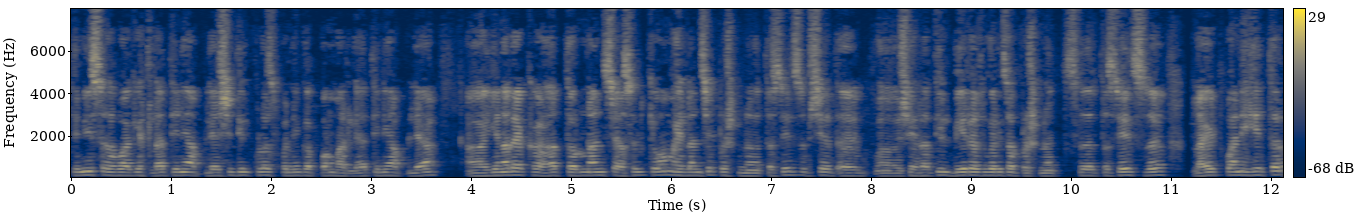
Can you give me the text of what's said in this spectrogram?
त्यांनी सहभाग घेतला. त्यांनी आपल्याशी दिलखुलासपणे गप्पा मारल्या. त्यांनी आपल्या येणाऱ्या काळात तरुणांचे असेल किंवा महिलांचे प्रश्न तसेच शहरातील बेरोजगारीचा प्रश्न तसेच लाइट पाणी हे तर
